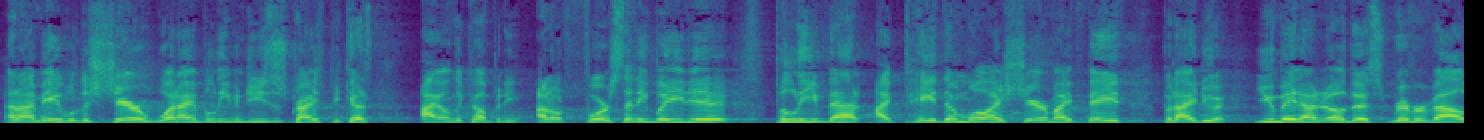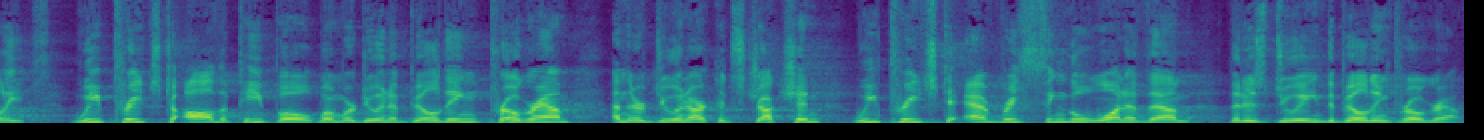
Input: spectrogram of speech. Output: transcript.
and I'm able to share what I believe in Jesus Christ because I own the company. I don't force anybody to believe that. I pay them while I share my faith, but I do it. You may not know this, River Valley, we preach to all the people when we're doing a building program and they're doing our construction. We preach to every single one of them that is doing the building program.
